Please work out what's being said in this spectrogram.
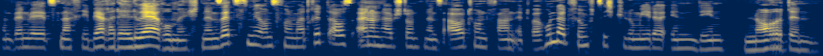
Und wenn wir jetzt nach Ribera del Duero möchten, dann setzen wir uns von Madrid aus eineinhalb Stunden ins Auto und fahren etwa 150 Kilometer in den Norden.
